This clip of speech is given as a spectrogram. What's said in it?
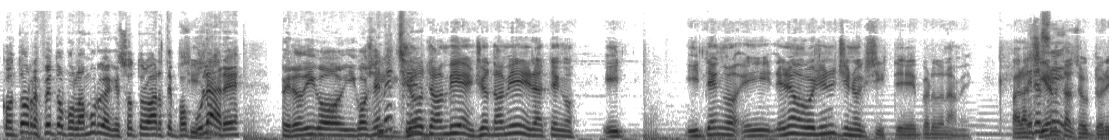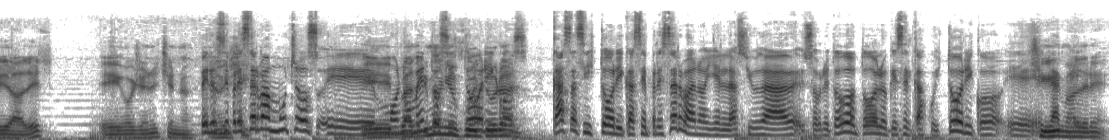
Con todo respeto por la murga, que es otro arte popular, ¿eh? Pero digo, ¿y Goyeneche? yo también, yo también y las tengo. Y, y tengo. Y, no, Goyeneche no existe, perdóname. Para ciertas autoridades, eh, Goyeneche no Pero se preservan muchos eh, eh, monumentos históricos. Casas históricas se preservan hoy en la ciudad, sobre todo todo lo que es el casco histórico. sí, madre.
